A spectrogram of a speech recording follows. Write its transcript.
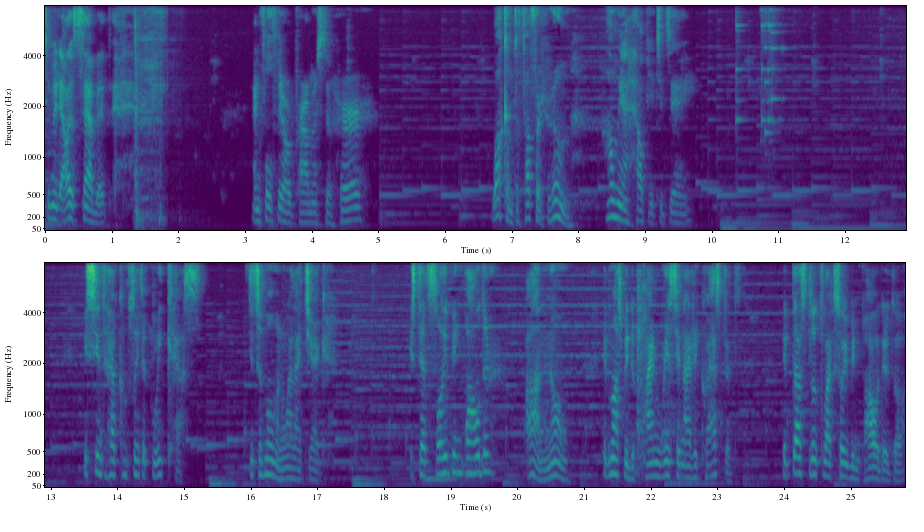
to meet Elizabeth and fulfill our promise to her. Welcome to Fuffer's room. How may I help you today? You seem to have completed recast. Just a moment while I check. Is that soybean powder? Ah, no. It must be the pine resin I requested. It does look like soybean powder though.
